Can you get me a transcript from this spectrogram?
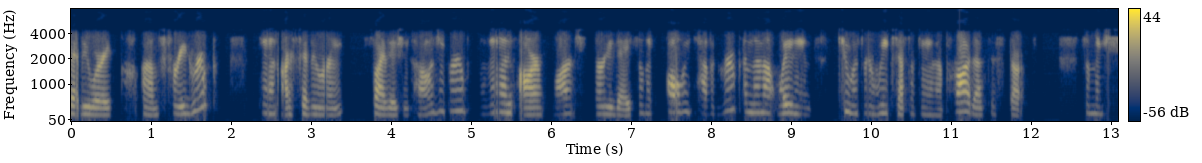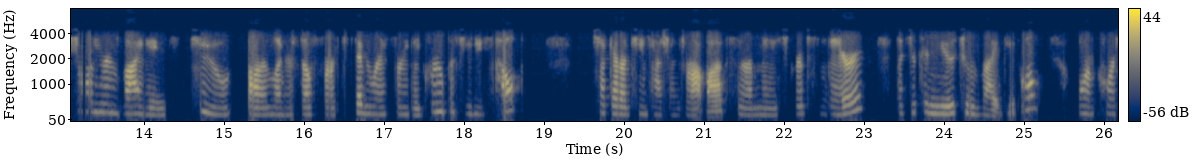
February um, free group, then our February five day Shakeology group, then our March 30 day. So they always have a group and they're not waiting two or three weeks after getting their product to start. So make sure you're inviting to our Love Yourself First February 30 day group if you need help. Check out our Team Passion Dropbox. There are many scripts there that you can use to invite people. Or, of course,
